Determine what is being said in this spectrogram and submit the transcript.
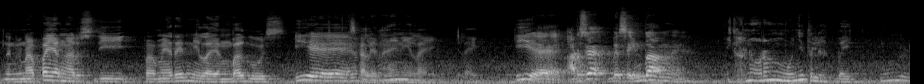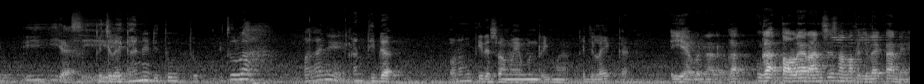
Dan kenapa yang harus dipamerin nilai yang bagus? Iya. Sekalian aja nilai jelek Iya, harusnya berseimbang ya. Ya, karena orang maunya terlihat baik mulu Iya sih. Kejelekannya ditutup. Itulah makanya. Kan tidak orang tidak selamanya menerima kejelekan. Iya benar. Nggak nggak toleransi sama kejelekan ya.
